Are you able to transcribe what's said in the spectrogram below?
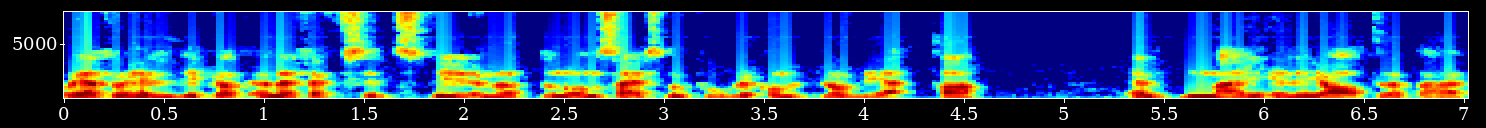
Og jeg tror heller ikke at NFF sitt styremøte nå den 16.10 kommer til å vedta enten nei eller ja til dette her.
